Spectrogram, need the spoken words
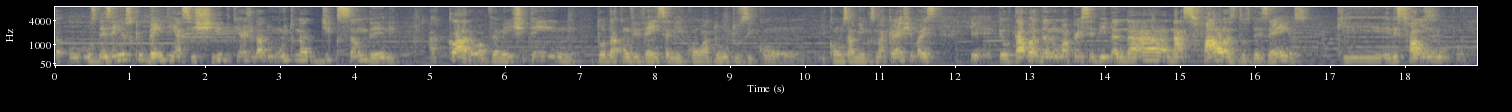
uh, os desenhos que o Ben tem assistido tem ajudado muito na dicção dele. Ah, claro, obviamente tem toda a convivência ali com adultos e com, e com os amigos na creche, mas e- eu tava dando uma percebida na, nas falas dos desenhos que eles falam um pouco.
